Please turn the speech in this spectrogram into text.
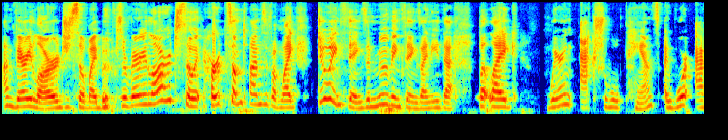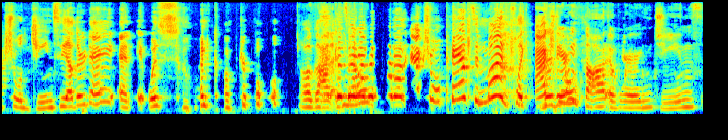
I'm very large so my boobs are very large so it hurts sometimes if I'm like doing things and moving things. I need that. But like wearing actual pants I wore actual jeans the other day and it was so uncomfortable. Oh god. because I haven't put on actual pants in months like actual the very thought of wearing jeans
